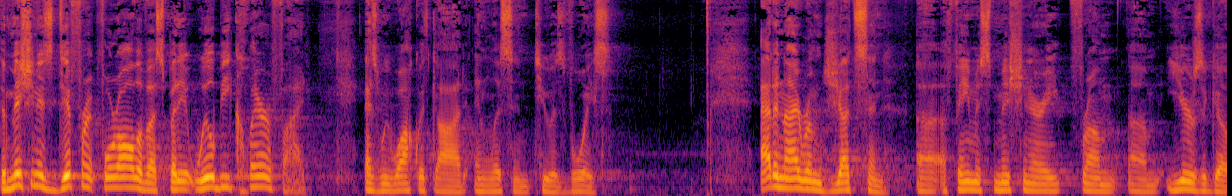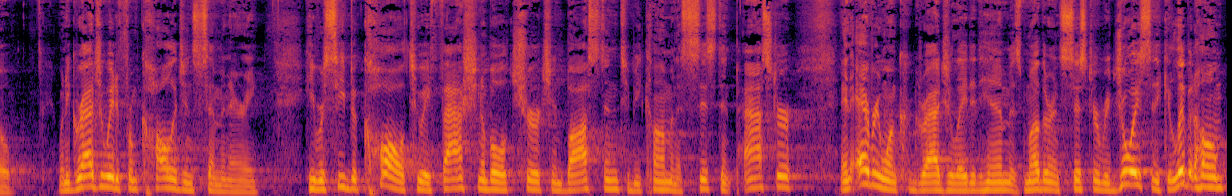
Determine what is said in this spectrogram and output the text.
The mission is different for all of us, but it will be clarified as we walk with God and listen to his voice. Adoniram Judson, uh, a famous missionary from um, years ago, When he graduated from college and seminary, he received a call to a fashionable church in Boston to become an assistant pastor, and everyone congratulated him. His mother and sister rejoiced that he could live at home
